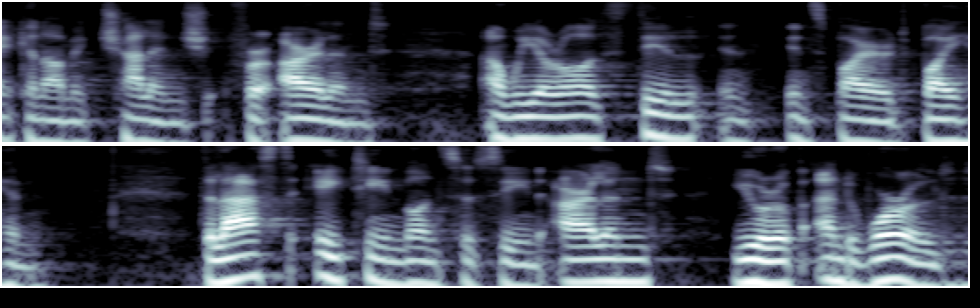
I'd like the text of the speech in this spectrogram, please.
economic challenge for Ireland, and we are all still in, inspired by him. The last 18 months have seen Ireland, Europe, and the world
